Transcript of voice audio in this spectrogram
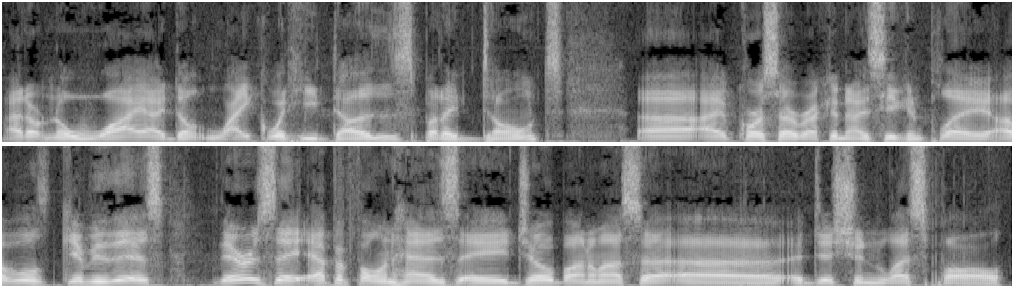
I don't know why I don't like what he does, but I don't. Uh, I, of course, I recognize he can play. I will give you this. There is a Epiphone has a Joe Bonamassa uh, edition Les Paul.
